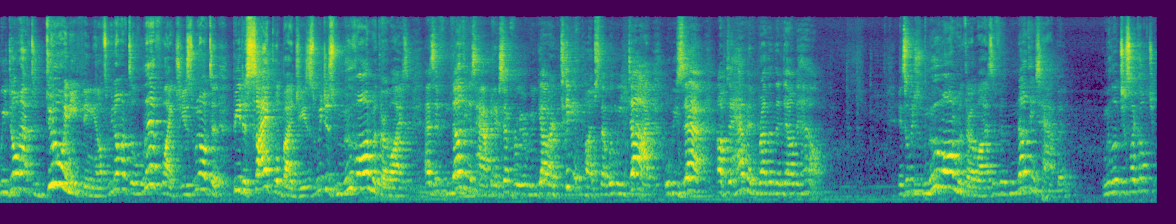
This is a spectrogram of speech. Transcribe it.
we don't have to do anything else. We don't have to live like Jesus. We don't have to be discipled by Jesus. We just move on with our lives as if nothing has happened except for we got our ticket punched that when we die, we'll be zapped up to heaven rather than down to hell. And so we just move on with our lives as if nothing's happened, and we look just like culture.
